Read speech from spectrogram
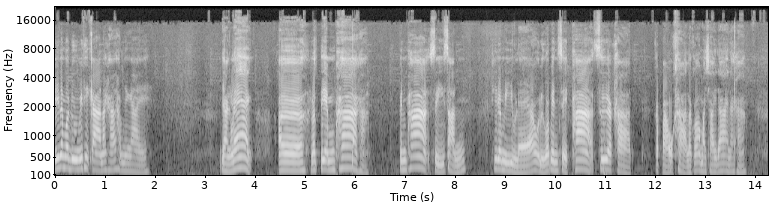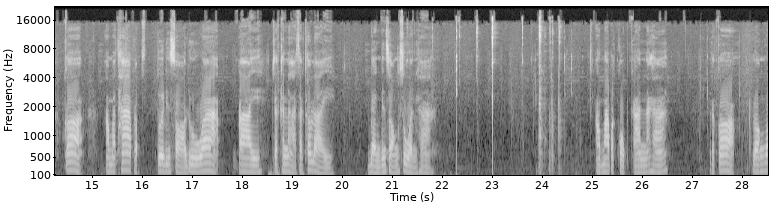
นี้เรามาดูวิธีการนะคะทำยังไง อย่างแรกเเราเตรียมผ้าค่ะ เป็นผ้าสีสันที่เรามีอยู่แล้ว หรือว่าเป็นเศษผ้าเสื้อขาดกระเป๋าขาดแล้วก็เอามาใช้ได้นะคะ ก็เอามาทาบกับตัวดินสอดูว่าปลายจะขนาดสักเท่าไหร่ แบ่งเป็นสองส่วนค่ะ เอามาประกบกันนะคะ แล้วก็ลองว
